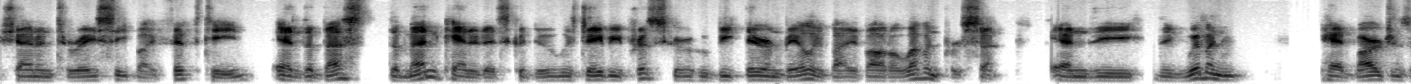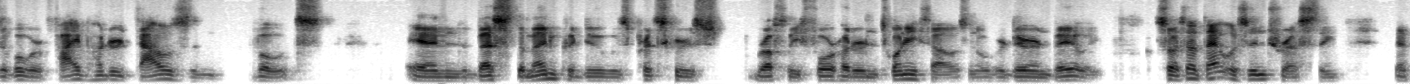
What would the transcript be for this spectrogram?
Shannon Teresi by 15. And the best the men candidates could do was J.B. Pritzker, who beat Darren Bailey by about 11%. And the, the women had margins of over 500,000 votes. And the best the men could do was Pritzker's roughly 420,000 over Darren Bailey. So I thought that was interesting that,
